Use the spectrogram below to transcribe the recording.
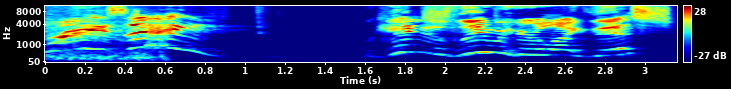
crazy? We can't just leave her here like this.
